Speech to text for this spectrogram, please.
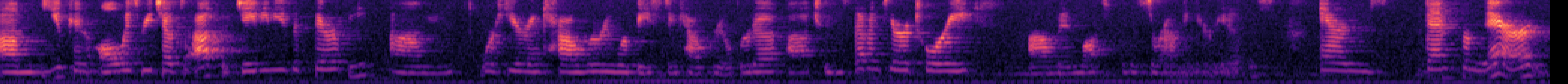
Um, you can always reach out to us at JB Music Therapy. Um, we're here in Calgary. We're based in Calgary, Alberta, uh, Treaty 7 territory, um, and lots of the surrounding areas. And then from there,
